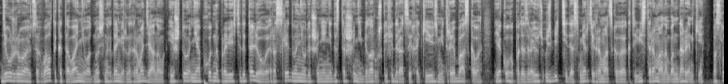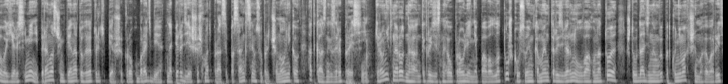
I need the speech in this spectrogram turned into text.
дзе ўжываюцца гвалты катаванні ў адносінах да мірных грамадзянаў. І што неабходна правесці дэталёвае расследаванне ў дачыненні да старшыні беларускай федэрацыі хакею Дмітрыя баскова якога падазраюць у збіцці да смерці грамадскага актывіста романа бандарэнкі. Па словах герасімене перанос чэмпіянату гэта толькі першы крок у барацьбе. Наперадзе яшчэ шмат працы па санкцыям супраць чыноўнікаў адказных за рэпрэсіі. Кіраўнік народнага антыкрызіснага ўправлення павал латушка ў сваім каментары звярнуў увагу на тое што ў дадзеным выпадку немагчыма гаварыць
